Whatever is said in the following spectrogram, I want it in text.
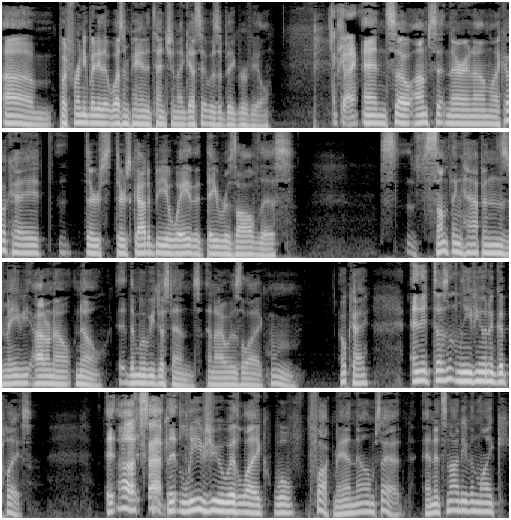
Um, but for anybody that wasn't paying attention, I guess it was a big reveal. Okay. And so I'm sitting there and I'm like, okay, there's there's got to be a way that they resolve this. S- something happens, maybe I don't know. No, the movie just ends, and I was like, hmm, okay, and it doesn't leave you in a good place. It, Oh, that's sad. It leaves you with like, well, fuck, man, now I'm sad, and it's not even like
